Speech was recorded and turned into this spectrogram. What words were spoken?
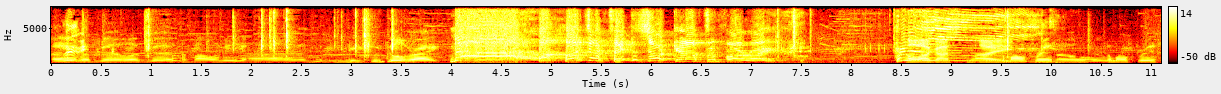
Hey, what's good? What's good? Follow me. Uh, we, we cool, right? No! I just take the shortcut out too far right. Oh, I got sniped. Come on, Frisk. No. Come on, Frisk.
